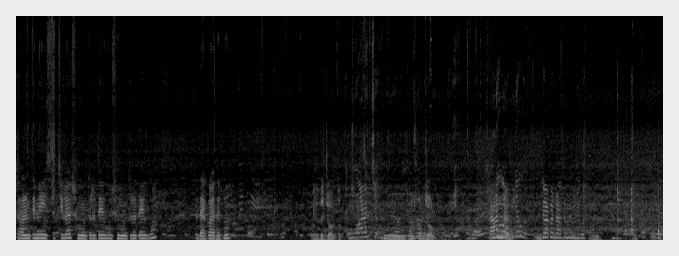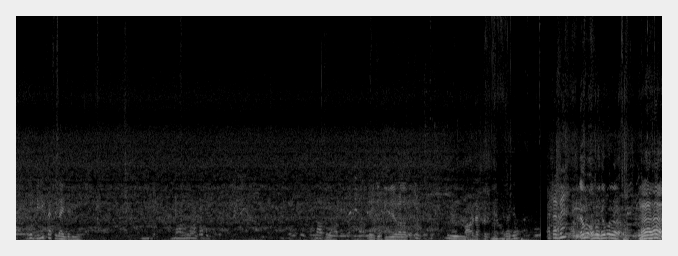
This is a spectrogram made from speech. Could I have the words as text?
তখন তিনি এসেছিল সমুদ্র দেখব সমুদ্র দেখব। তো দেখো এ দেখো। এটা তো জল তো প্রচুর জল। না? কিন্তু এখন জল থাকলে ভিডিও করতে হবে না। ব্রিজ আছে দায়িত্ব হ্যাঁ হ্যাঁ।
